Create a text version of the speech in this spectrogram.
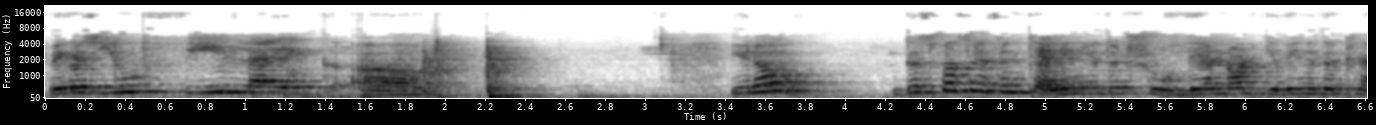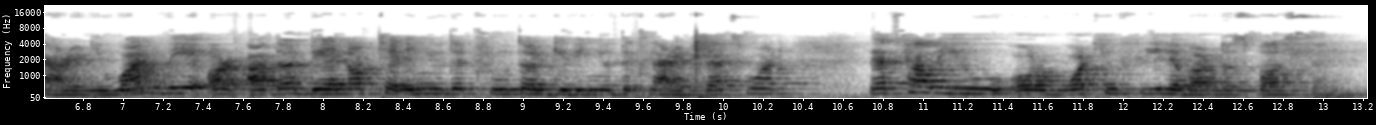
Because you feel like, uh, you know, this person isn't telling you the truth. They are not giving you the clarity. One way or other, they are not telling you the truth or giving you the clarity. That's what, that's how you or what you feel about this person.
